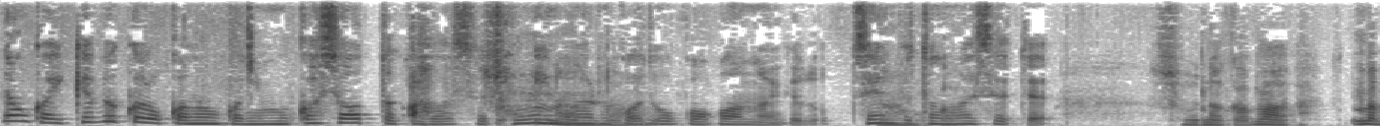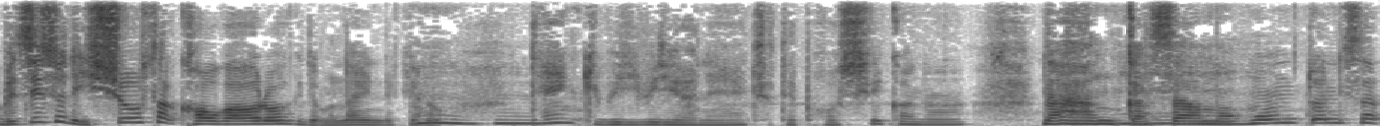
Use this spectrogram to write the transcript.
う。なんか池袋かなんかに昔あった気がする。あそうなんだ。今あるかどうかわかんないけど。全部試せてそう、なんかまあ、まあ別にそれで一生さ、顔が上がるわけでもないんだけど、天気ビリビリはね、ちょっとやっぱ欲しいかな。なんかさ、もう本当にさ、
